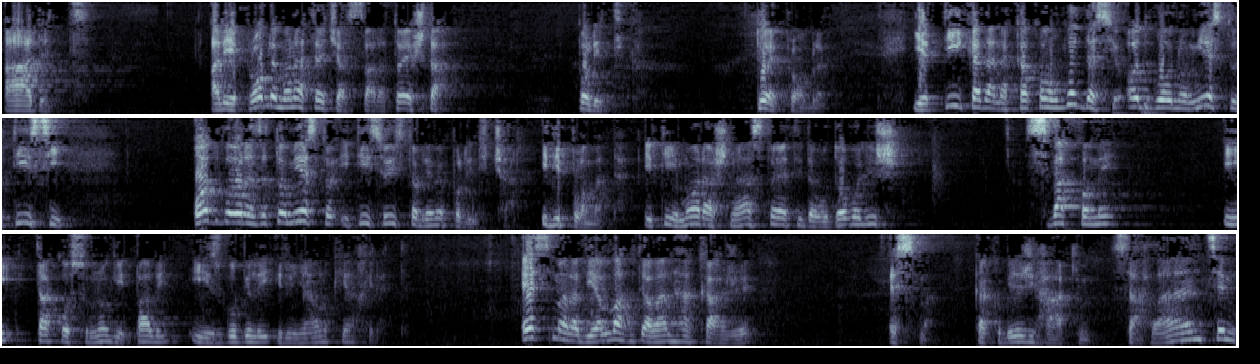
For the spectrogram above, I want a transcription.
adet. Ali je problem ona treća stvar, to je šta? Politika. To je problem. Jer ti kada na kakvom god da si odgovornom mjestu, ti si odgovoran za to mjesto i ti si u isto vrijeme političar i diplomata. I ti moraš nastojati da udovoljiš svakome i tako su mnogi pali i izgubili i dunjaluk i ahiret. Esma radijallahu talanha kaže Esma, kako bilježi hakim, sa hlancem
